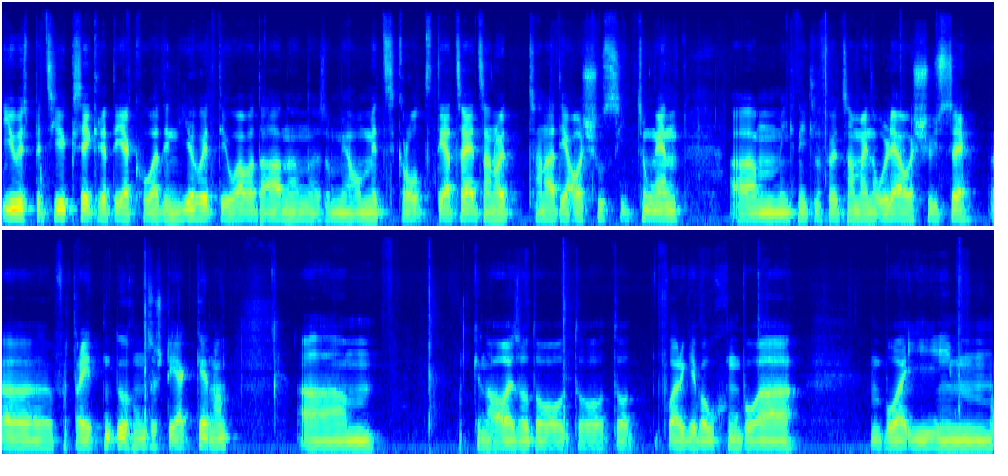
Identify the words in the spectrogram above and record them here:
ich als Bezirkssekretär koordiniere halt die Arbeit auch. Ne? Also wir haben jetzt gerade derzeit sind halt sind auch die Ausschusssitzungen. Ähm, in Knittelfeld sind wir in alle Ausschüsse äh, vertreten durch unsere Stärke. Ne? Ähm, genau, also da, da, da vorige Woche war, war ich im,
